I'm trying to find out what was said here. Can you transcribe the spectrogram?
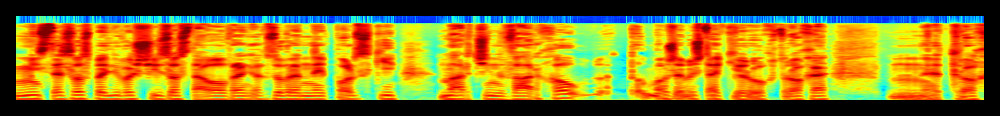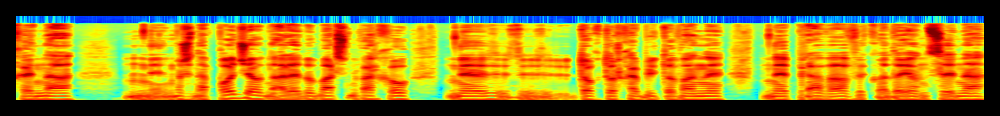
Ministerstwo Sprawiedliwości zostało w rękach suwerennej Polski. Marcin Warchoł, to może być taki ruch trochę, trochę na, może na podział, no ale Marcin Warchoł, doktor habilitowany prawa, wykładający na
